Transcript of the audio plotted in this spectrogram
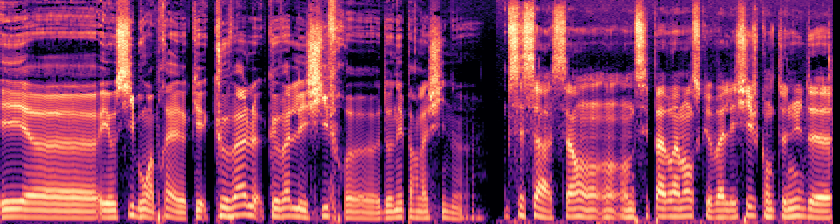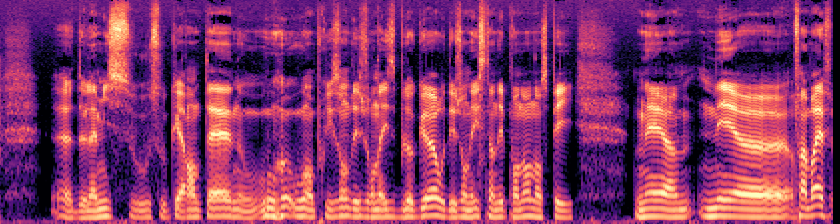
Et, et, aussi, bon, après, que, valent, que valent les chiffres donnés par la Chine? C'est ça, ça on, ne sait pas vraiment ce que valent les chiffres compte tenu de, euh, de la mise sous, quarantaine ou, ou, en prison des journalistes blogueurs ou des journalistes indépendants dans ce pays. Mais, euh, mais euh, enfin bref,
